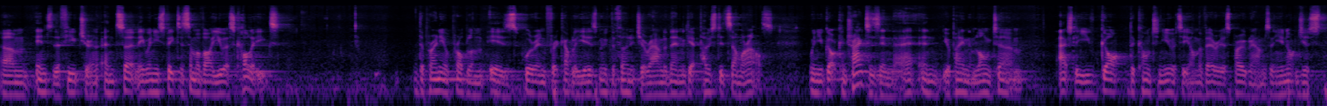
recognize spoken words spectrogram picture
um, into the future. And certainly when you speak to some of our US colleagues, the perennial problem is we're in for a couple of years, move the furniture around, and then get posted somewhere else. When you've got contractors in there and you're paying them long term, actually you've got the continuity on the various programs, and you're not just,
